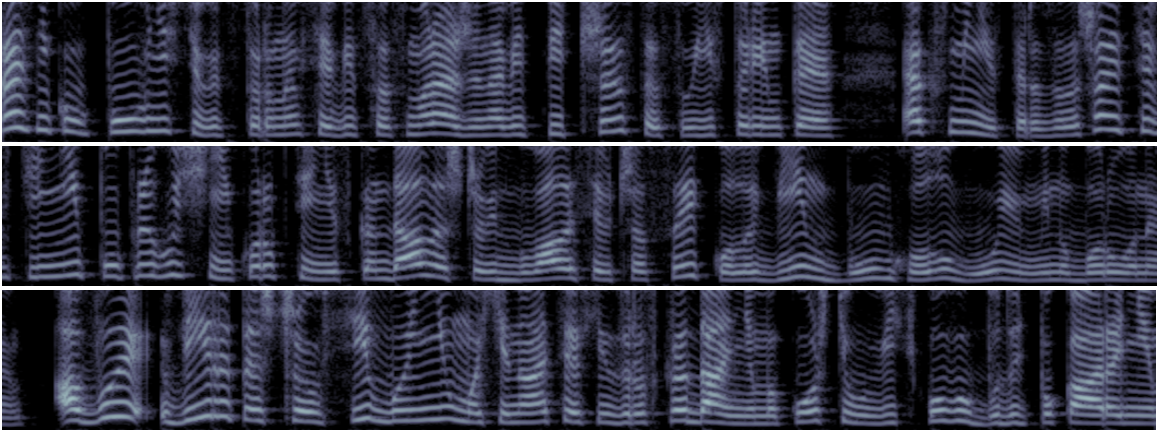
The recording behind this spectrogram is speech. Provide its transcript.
Резніков повністю відсторонився від соцмережі, навіть підчистив свої сторінки. Екс-міністр залишається в тіні попри гучні корупційні скандали, що відбувалися в часи, коли він був головою Міноборони. А ви вірите, що всі винні в махінаціях із розкраданнями коштів у військових будуть покарані?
